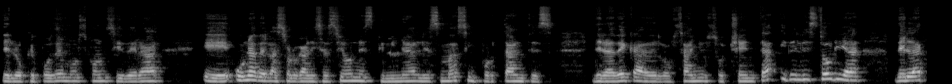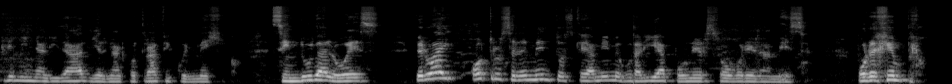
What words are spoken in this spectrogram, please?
de lo que podemos considerar eh, una de las organizaciones criminales más importantes de la década de los años 80 y de la historia de la criminalidad y el narcotráfico en México. Sin duda lo es, pero hay otros elementos que a mí me gustaría poner sobre la mesa. Por ejemplo,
